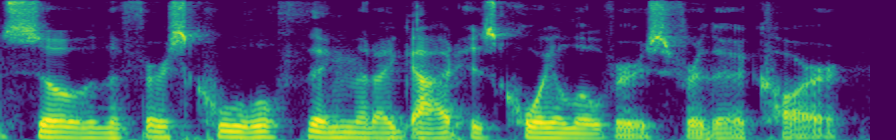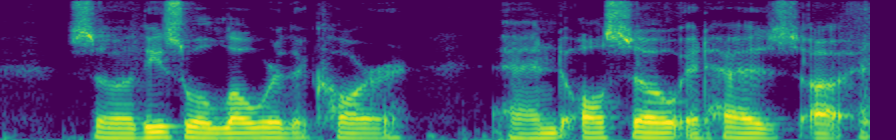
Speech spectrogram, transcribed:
So the first cool thing that I got is coilovers for the car. So these will lower the car and also it has uh,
